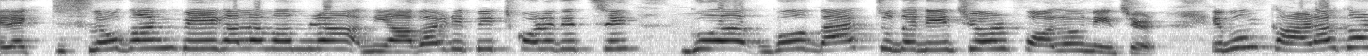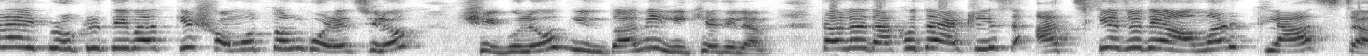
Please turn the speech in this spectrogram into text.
এর একটি স্লোগান পেয়ে গেলাম আমরা। আমি আবার রিপিট করে দিচ্ছি। Go go back to the nature follow nature এবং কারা কারা এই প্রকৃতিবাদকে সমর্থন করেছিল, সেগুলোও কিন্তু আমি লিখে দিলাম। তাহলে দেখো তো অ্যাটলিস্ট আজকে যদি আমার ক্লাসটা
